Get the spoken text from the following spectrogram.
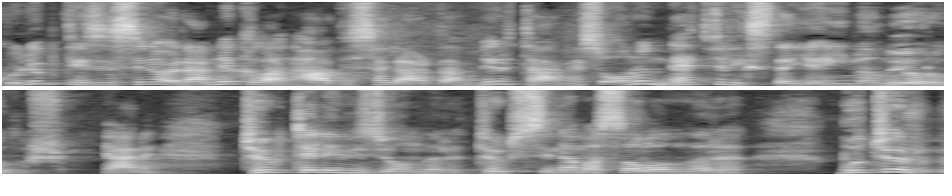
Kulüp dizisini önemli kılan hadiselerden bir tanesi onun Netflix'te yayınlanıyor oluşu. Yani Türk televizyonları, Türk sinema salonları bu tür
